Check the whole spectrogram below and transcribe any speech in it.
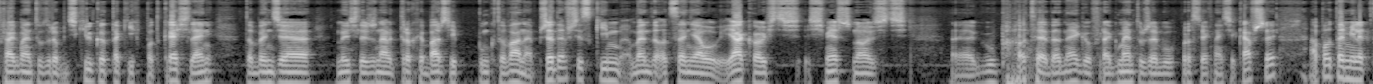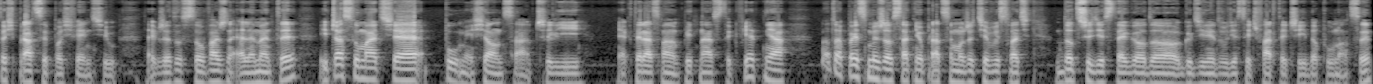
fragmentów, zrobić kilka takich podkreśleń. To będzie, myślę, że nawet trochę bardziej punktowane. Przede wszystkim będę oceniał jakość, śmieszność, e, głupotę danego fragmentu, żeby był po prostu jak najciekawszy, a potem ile ktoś pracy poświęcił. Także to są ważne elementy i czasu macie pół miesiąca, czyli jak teraz mamy 15 kwietnia, no to powiedzmy, że ostatnią pracę możecie wysłać do 30 do godziny 24, czyli do północy.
